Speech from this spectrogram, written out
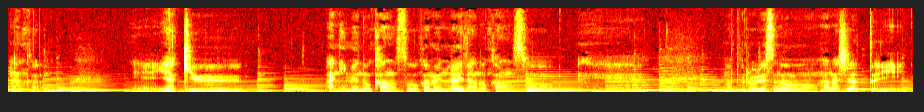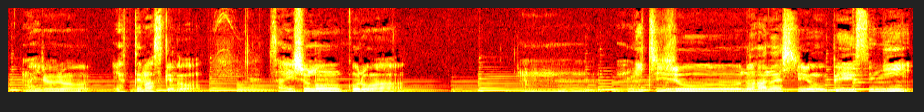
うなんか、えー野球アニメの感想仮面ライダーの感想、えーまあ、プロレスの話だったりいろいろやってますけど最初の頃はうん日常の話をベースに、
